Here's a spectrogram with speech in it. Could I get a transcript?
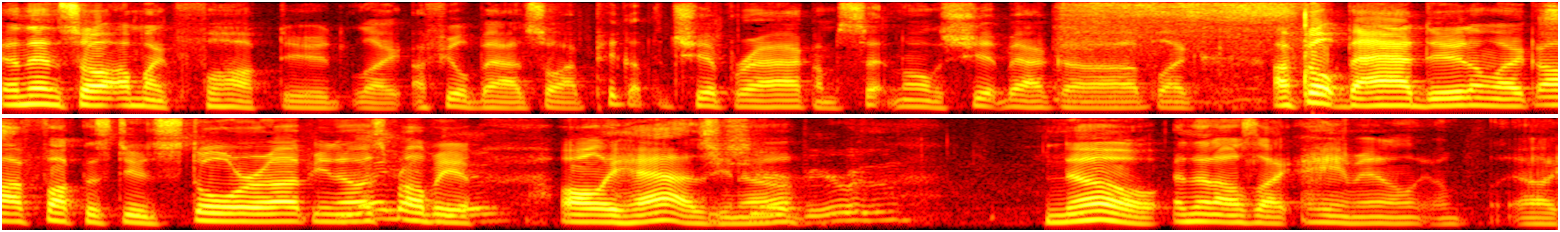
And then so I'm like, fuck, dude. Like, I feel bad. So I pick up the chip rack. I'm setting all the shit back up. Like, I felt bad, dude. I'm like, oh, fuck this dude's store up. You know, Yeah, it's probably did. all he has, you know. Share a know? beer with them? No. And then I was like, hey, man, I'll, I'll,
